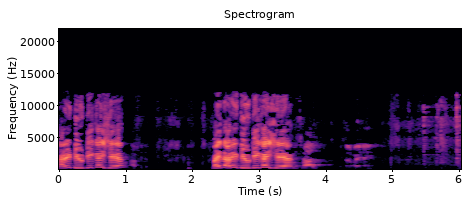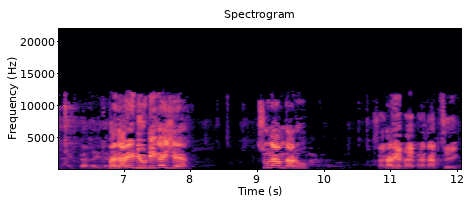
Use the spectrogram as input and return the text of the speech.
તારી ડ્યુટી કઈ છે? ભાઈ તારી ડ્યુટી કઈ છે? ભાઈ તારી ડ્યુટી કઈ છે? શું નામ તારું? સંજયભાઈ પ્રતાપસિંહ.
